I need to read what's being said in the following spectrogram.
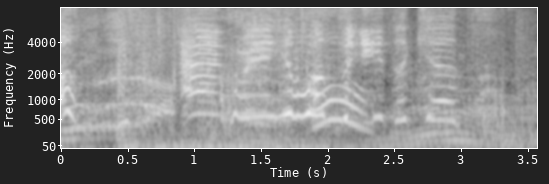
Oh, he's the kids!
